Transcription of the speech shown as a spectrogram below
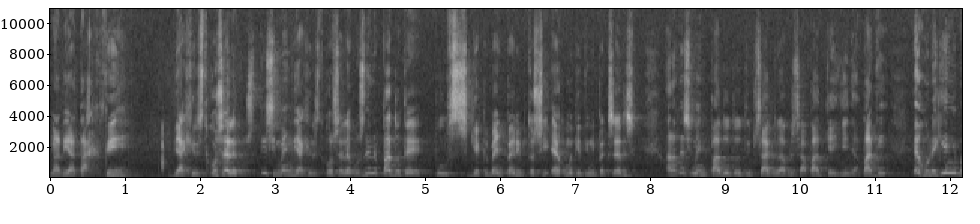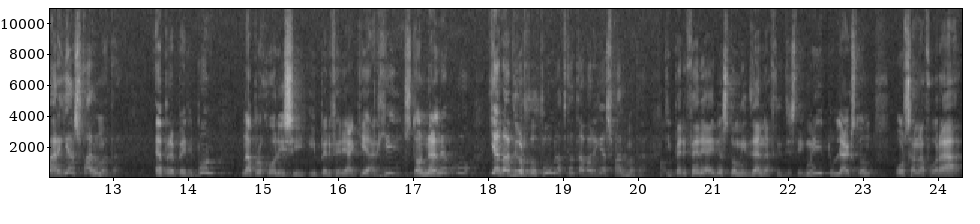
να διαταχθεί διαχειριστικός έλεγχος. Τι σημαίνει διαχειριστικός έλεγχος, δεν είναι πάντοτε που στη συγκεκριμένη περίπτωση έχουμε και την υπεξαίρεση, αλλά δεν σημαίνει πάντοτε ότι ψάχνει να βρει απάτη και γίνει απάτη. Έχουν γίνει βαριά σφάλματα. Έπρεπε λοιπόν να προχωρήσει η Περιφερειακή Αρχή στον έλεγχο για να διορθωθούν αυτά τα βαριά σφάλματα. Η περιφέρεια είναι στο μηδέν αυτή τη στιγμή, τουλάχιστον όσον αφορά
